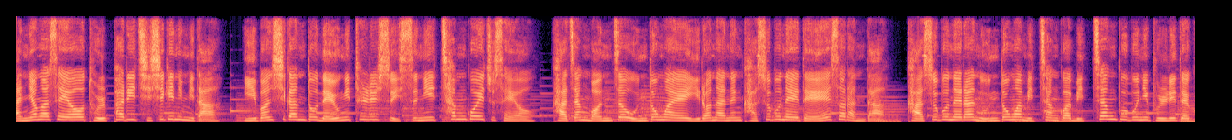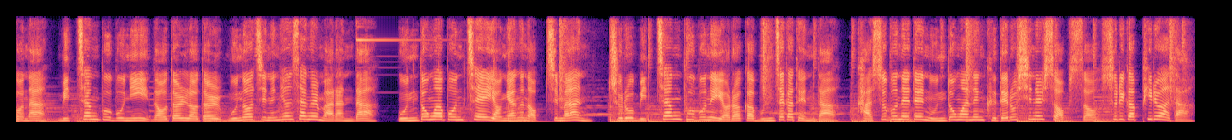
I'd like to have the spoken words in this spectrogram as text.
안녕하세요. 돌팔이 지식인입니다. 이번 시간도 내용이 틀릴 수 있으니 참고해주세요. 가장 먼저 운동화에 일어나는 가수분해에 대해 해설한다. 가수분해란 운동화 밑창과 밑창 부분이 분리되거나 밑창 부분이 너덜너덜 무너지는 현상을 말한다. 운동화 본체에 영향은 없지만 주로 밑창 부분의 열화가 문제가 된다. 가수분해된 운동화는 그대로 신을 수 없어 수리가 필요하다.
